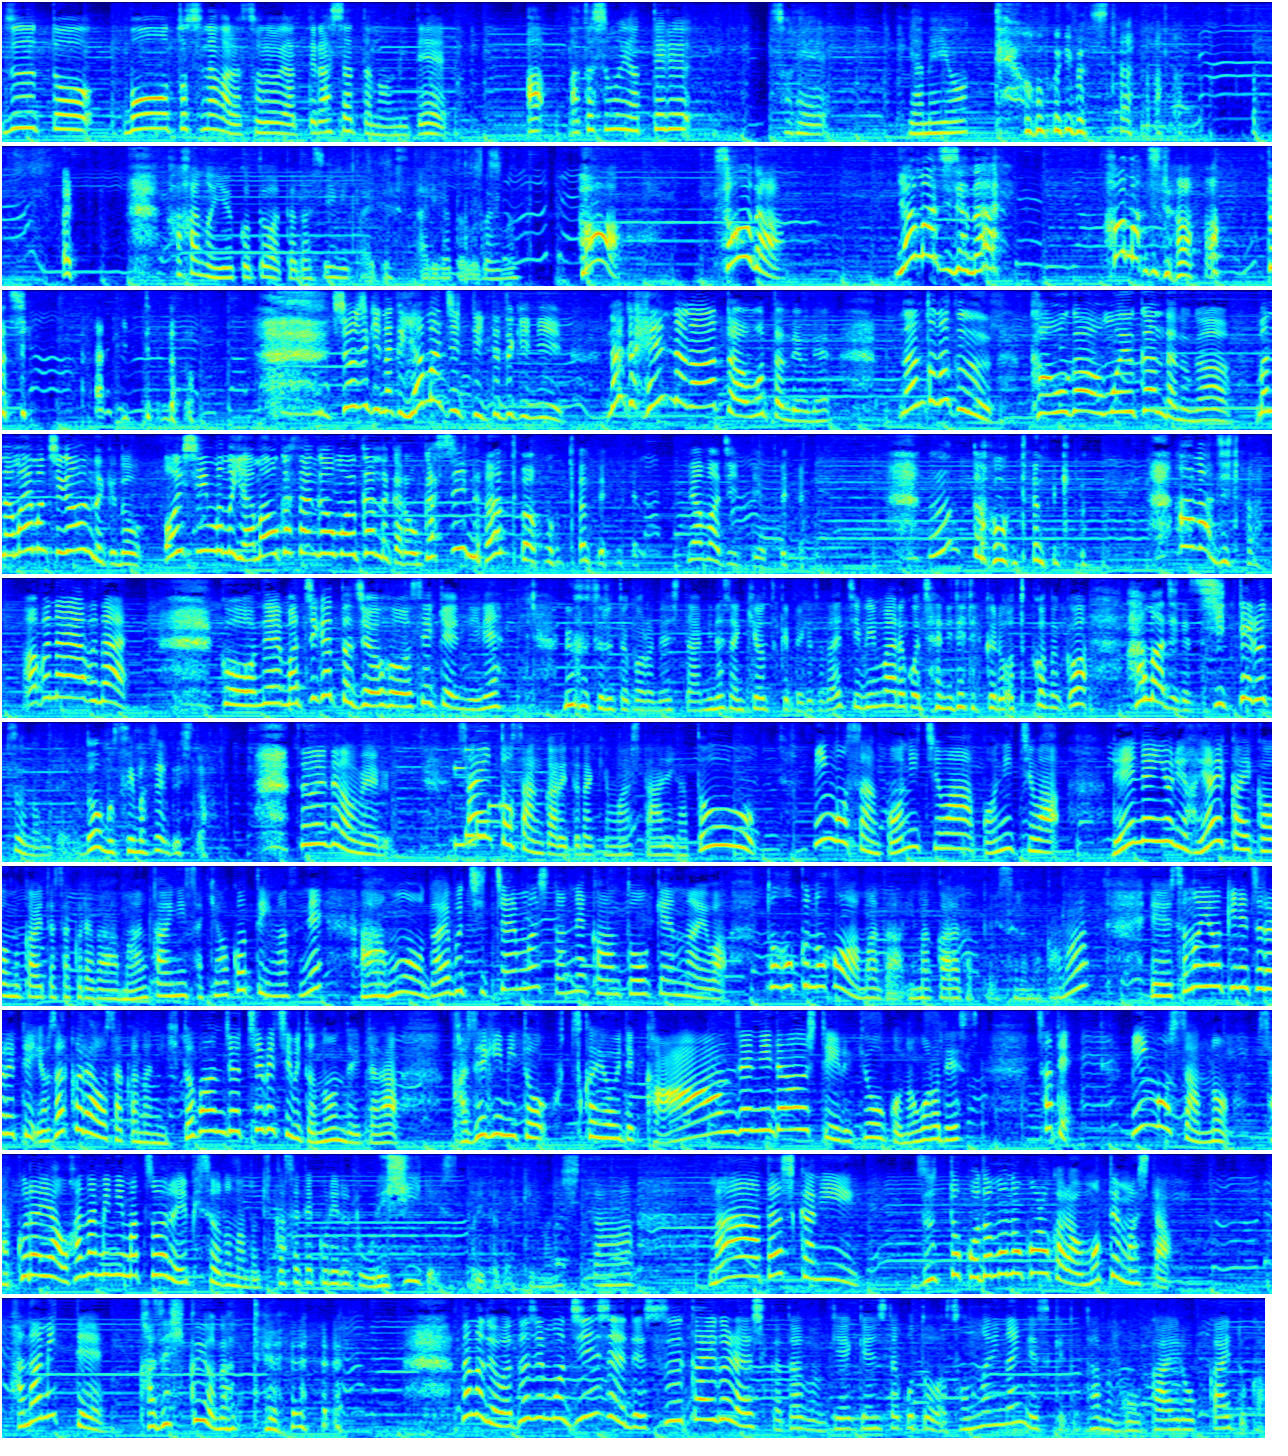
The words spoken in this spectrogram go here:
ずっとぼーっとしながらそれをやってらっしゃったのを見てあ私もやってる。それやめようって思いました。母の言うことは正しいみたいです。ありがとうございます。あそうだ。山地じゃない。浜地だ。私何言ってんだろう。正直なんか山地って言った時になんか変だなとは思ったんだよね。なんとなく顔が思い浮かんだのが、まあ、名前も違うんだけど美味しいもの山岡さんが思い浮かんだからおかしいなとは思ったんだよね。山地って言って。うんと思ったんだけど。浜地だ。危ない危ない。こうね間違った情報を世間にねルフするところでした。皆さん気をつけてください。ちびまる子ちゃんに出てくる男の子は浜地です。知ってるっつうのみたいな。どうもすいませんでした。続いてのメール。斉藤さんからいただきました。ありがとう。ミンゴさんこんにちは。こんにちは。例年より早い開花を迎えた桜が満開に咲き誇っていますね。ああもうだいぶ散っちゃいましたね。関東圏内は。東北の方はまだ今からだったりするのかな、えー、その陽気につられて夜桜を魚に一晩中ちびちびと飲んでいたら風邪気味と二日酔いで完全にダウンしている今日この頃です。さてミンゴスさんの桜やお花見にまつわるエピソードなど聞かせてくれると嬉しいです。といただきました。まあ確かにずっと子供の頃から思ってました。花見って風邪ひくよなって。なので私も人生で数回ぐらいしか多分経験したことはそんなにないんですけど多分5回6回とか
